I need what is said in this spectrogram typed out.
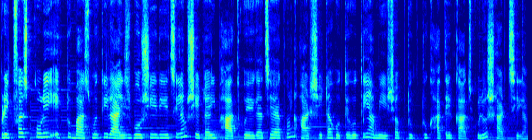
ব্রেকফাস্ট করেই একটু বাসমতি রাইস বসিয়ে দিয়েছিলাম, সেটাই ভাত হয়ে গেছে এখন। আর সেটা হতে হতেই আমি এসব টুকটুক হাতের কাজগুলো সারছিলাম।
